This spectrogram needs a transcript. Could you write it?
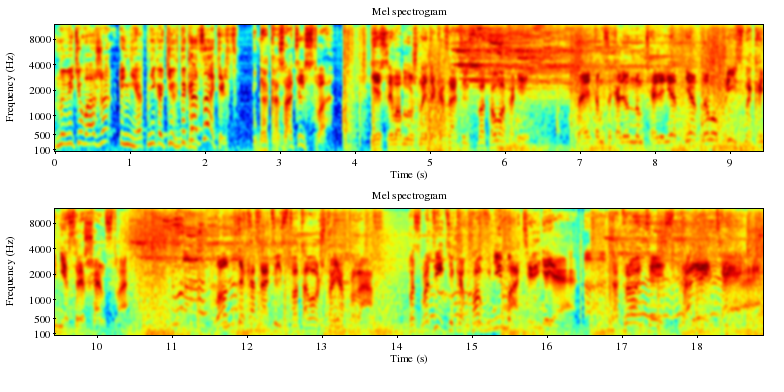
Но ведь у вас же нет никаких доказательств. Доказательства? Если вам нужны доказательства, то вот они. На этом закаленном теле нет ни одного признака несовершенства. Вот доказательство того, что я прав. Посмотрите-ка повнимательнее. Дотроньтесь, проверьте.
